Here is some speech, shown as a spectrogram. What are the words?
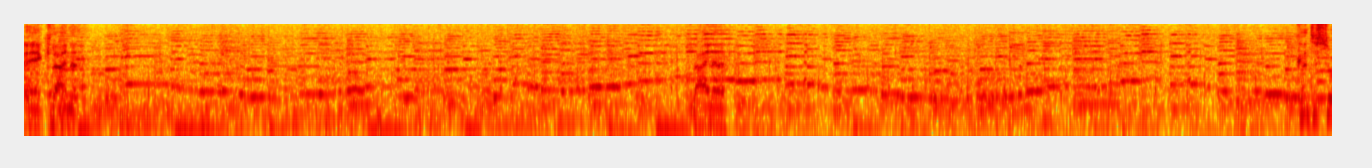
Ey, Kleine. Kleine. Könntest du...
